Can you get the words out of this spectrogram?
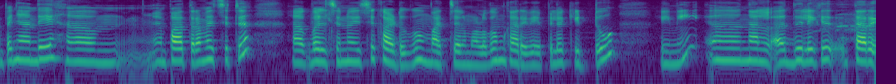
അപ്പം ഞാൻ ദേ പാത്രം വെച്ചിട്ട് വെളിച്ചെണ്ണ ഒഴിച്ച് കടുകും വച്ചൽമുളകും കറിവേപ്പിലൊക്കെ ഇട്ടു. ഇനി നല്ല ഇതിലേക്ക് തറി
